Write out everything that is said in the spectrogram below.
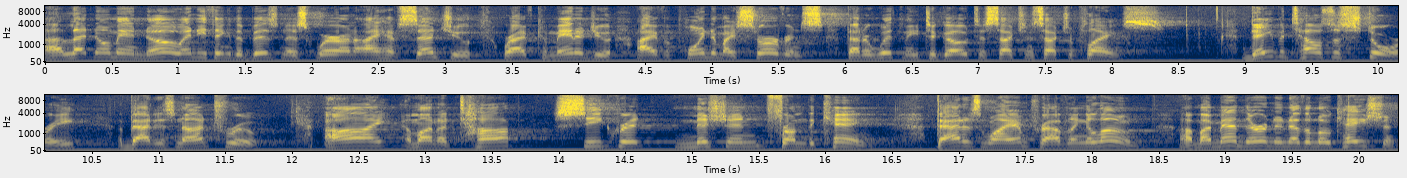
uh, Let no man know anything of the business whereon I have sent you, where I have commanded you. I have appointed my servants that are with me to go to such and such a place. David tells a story that is not true. I am on a top secret mission from the king. That is why I'm traveling alone. Uh, my men, they're in another location.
